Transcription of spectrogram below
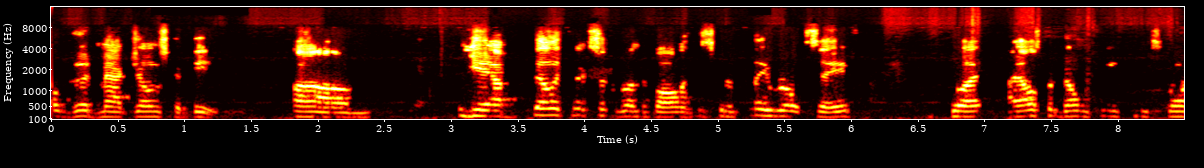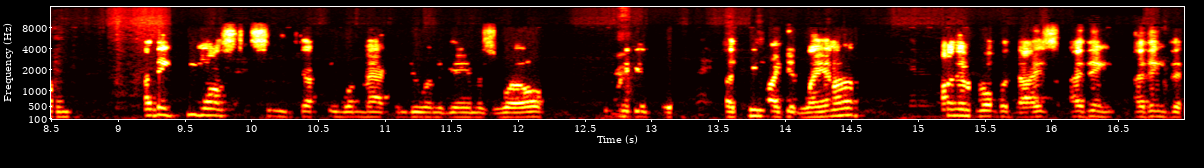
how good Mac Jones could be. Um, yeah, Belichick's going to run the ball. He's going to play real safe, but I also don't think he's going. I think he wants to see exactly what Mac can do in the game as well. A team like Atlanta, I'm going to roll the dice. I think I think that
